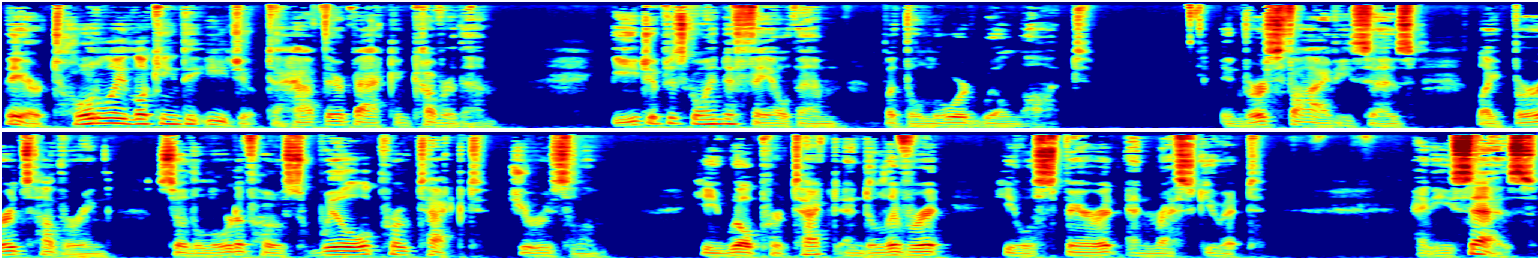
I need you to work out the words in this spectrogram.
They are totally looking to Egypt to have their back and cover them. Egypt is going to fail them, but the Lord will not. In verse 5, he says, Like birds hovering, so the Lord of hosts will protect Jerusalem. He will protect and deliver it, he will spare it and rescue it. And he says,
